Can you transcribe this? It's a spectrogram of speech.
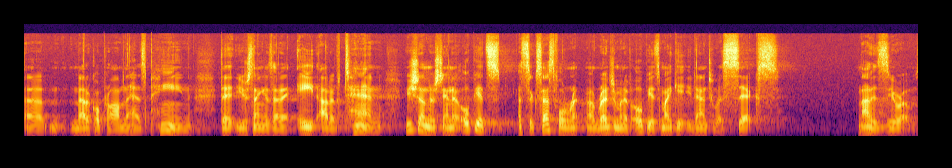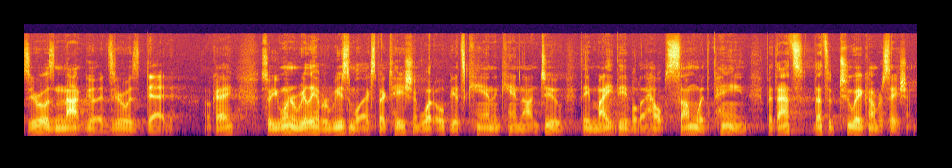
a, medical problem that has pain that you're saying is at an 8 out of 10, you should understand that opiates, a successful re regimen of opiates might get you down to a 6, not a 0. 0 is not good, 0 is dead. Okay? So you want to really have a reasonable expectation of what opiates can and cannot do. They might be able to help some with pain, but that's, that's a two way conversation.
